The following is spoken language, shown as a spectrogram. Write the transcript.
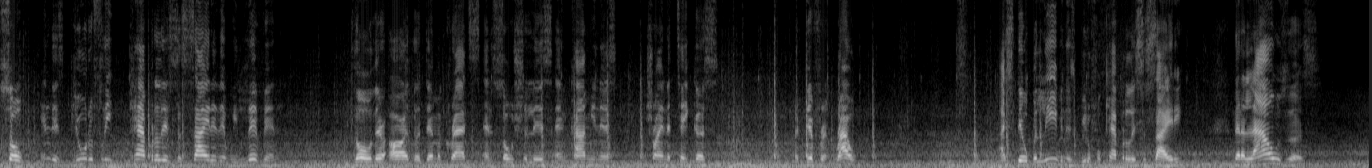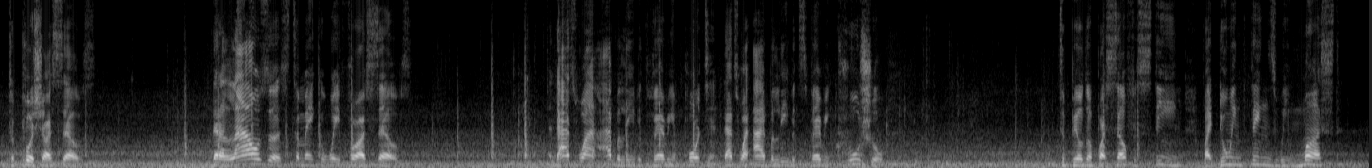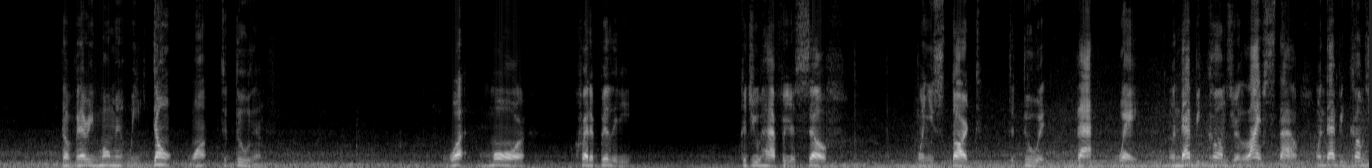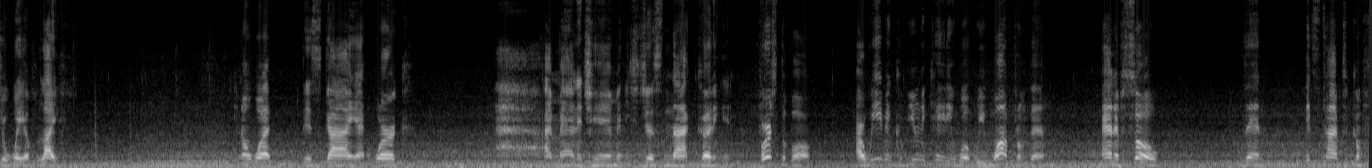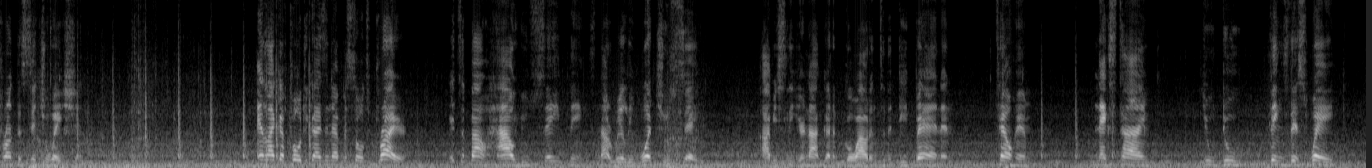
So, in this beautifully capitalist society that we live in, though there are the Democrats and socialists and communists trying to take us a different route, I still believe in this beautiful capitalist society that allows us to push ourselves, that allows us to make a way for ourselves. And that's why I believe it's very important. That's why I believe it's very crucial to build up our self esteem by doing things we must the very moment we don't want to do them. What more credibility could you have for yourself when you start to do it that way? When that becomes your lifestyle, when that becomes your way of life. You know what? This guy at work, I manage him and he's just not cutting it. First of all, are we even communicating what we want from them? And if so, then it's time to confront the situation. And like I've told you guys in episodes prior, it's about how you say things, not really what you say. Obviously, you're not going to go out into the deep end and tell him next time you do things this way,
